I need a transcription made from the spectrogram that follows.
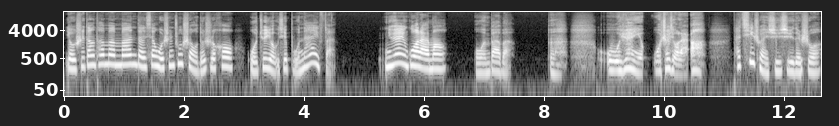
有时当他慢慢的向我伸出手的时候，我却有些不耐烦。你愿意过来吗？我问爸爸。嗯，我愿意，我这就来啊。他气喘吁吁地说。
